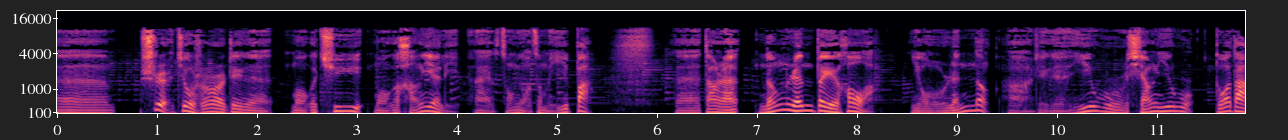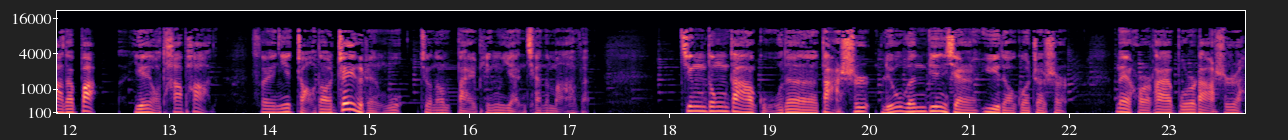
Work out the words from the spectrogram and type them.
嗯，是旧时候这个某个区域、某个行业里，哎，总有这么一霸。呃，当然，能人背后啊有人弄啊，这个一物降一物，多大的霸也有他怕的。所以你找到这个人物，就能摆平眼前的麻烦。京东大鼓的大师刘文斌先生遇到过这事儿，那会儿他还不是大师啊，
